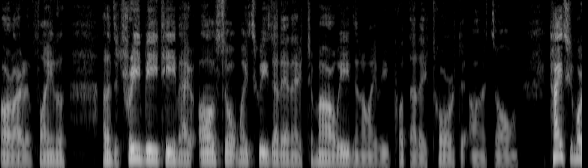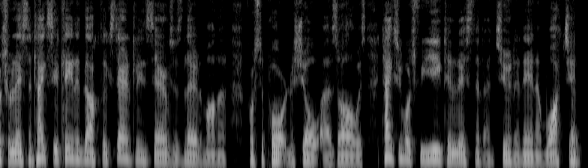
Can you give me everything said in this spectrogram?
All Ireland final. I'll have the 3B team out also. Might squeeze that in out tomorrow evening. I might be put that out Thursday on its own. Thanks very much for listening. Thanks to Cleaning Doctor, External Cleaning Services, and them on for supporting the show as always. Thanks very much for you to listening and tuning in and watching.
